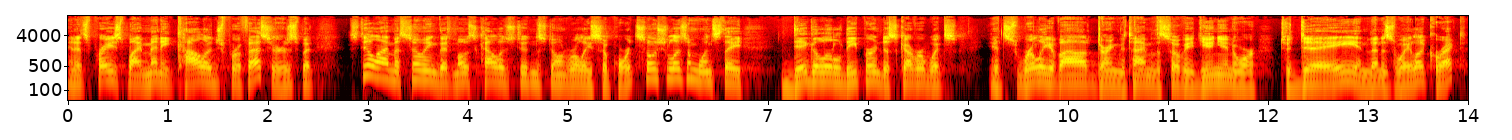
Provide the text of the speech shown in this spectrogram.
and it's praised by many college professors. But still, I'm assuming that most college students don't really support socialism once they dig a little deeper and discover what's it's really about during the time of the Soviet Union or today in Venezuela, correct?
